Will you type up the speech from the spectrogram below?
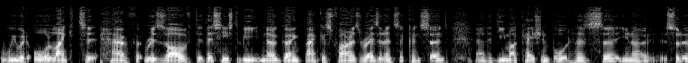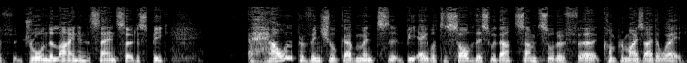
we would all like to have resolved. There seems to be no going back as far as residents are concerned. Uh, the demarcation board has, uh, you know, sort of drawn the line in the sand, so to speak. How will the provincial government uh, be able to solve this without some sort of uh, compromise either way?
